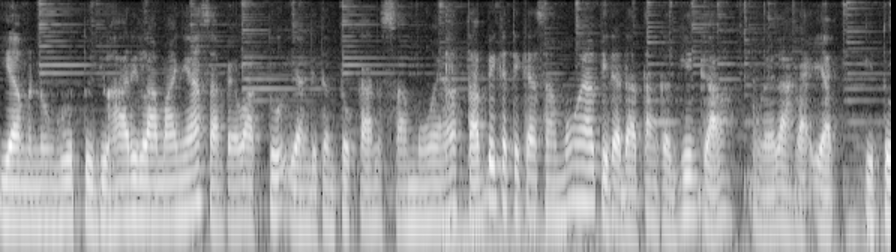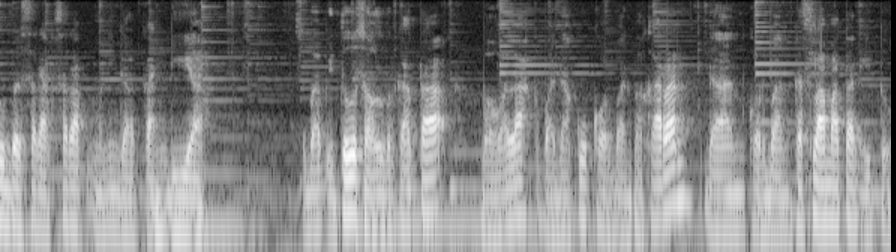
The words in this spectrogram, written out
Ia menunggu tujuh hari lamanya sampai waktu yang ditentukan Samuel. Tapi ketika Samuel tidak datang ke Gilgal, mulailah rakyat itu berserak-serak meninggalkan dia. Sebab itu Saul berkata, bawalah kepadaku korban bakaran dan korban keselamatan itu.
